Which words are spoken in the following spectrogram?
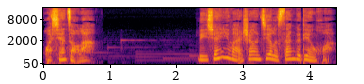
我先走了。”李璇一晚上接了三个电话，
